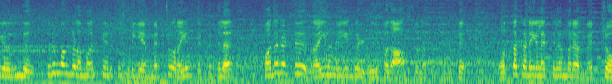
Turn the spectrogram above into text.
மதுரையிலிருந்து திருமங்கலம் வரைக்கும் இருக்கக்கூடிய மெட்ரோ ரயில் திட்டத்தில் பதினெட்டு ரயில் நிலையங்கள் இருப்பதா சொல்லப்பட்டிருக்கு. ஒத்தக்கடையில கிளம்புற மெட்ரோ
